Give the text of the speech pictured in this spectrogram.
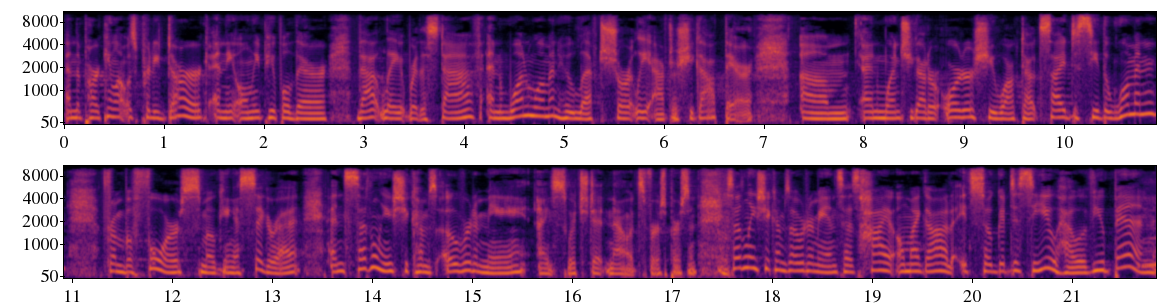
and the parking lot was pretty dark and the only people there that late were the staff and one woman who left shortly after she got there. Um, and when she got her order, she walked outside to see the woman from before smoking a cigarette. And suddenly she comes over to me. I switched it. Now it's first person. Suddenly she comes over to me and says, Hi, oh my God, it's so good to see you. How have you been?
